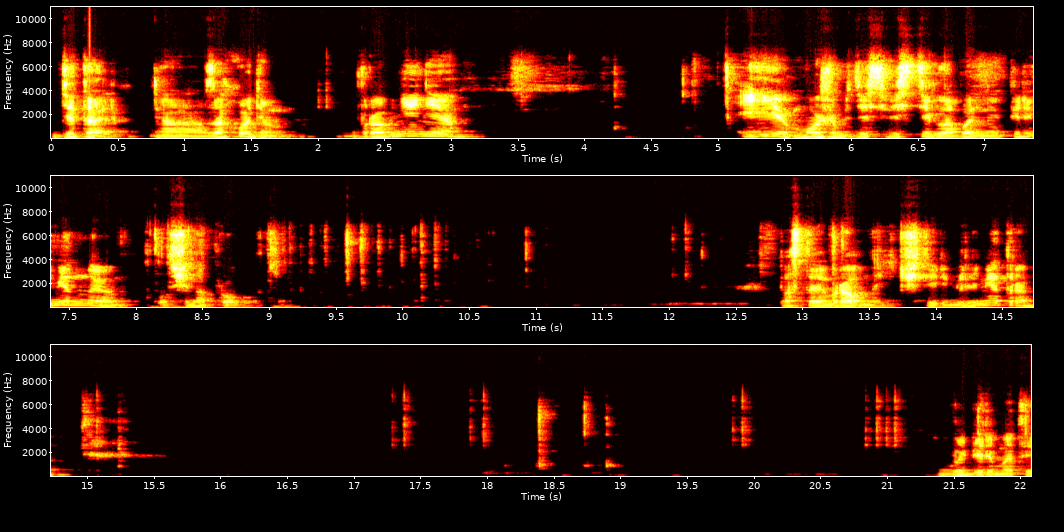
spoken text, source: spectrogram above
деталь. А, заходим в уравнение. И можем здесь ввести глобальную переменную толщина проволоки. Поставим равный 4 миллиметра. Выберем это,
